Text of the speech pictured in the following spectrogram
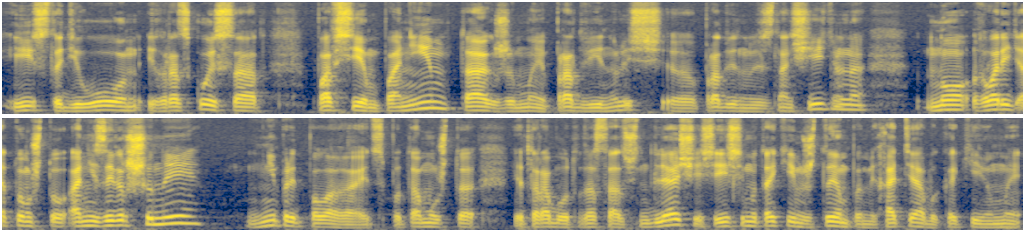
и стадион, и городской сад. По всем по ним также мы продвинулись, э, продвинулись значительно, но говорить о том, что они завершены, не предполагается, потому что эта работа достаточно длящаяся. Если мы такими же темпами, хотя бы какими мы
